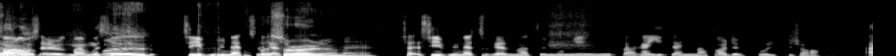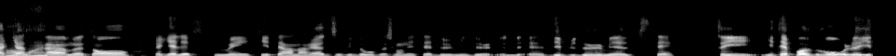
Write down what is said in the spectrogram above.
non, sérieusement, moi, c'est, venu Pas naturellement. sûr, là, mais. C'est venu naturellement. Tu sais, moi, mes, mes parents, ils étaient animateurs de foule. Puis genre, à Ah, 4 ouais. ans, mettons, quand il allait fumer, qui était en arrière du rideau parce qu'on était 2000 de- euh, début 2000. Puis c'était, tu sais, il était pas gros, là. Il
